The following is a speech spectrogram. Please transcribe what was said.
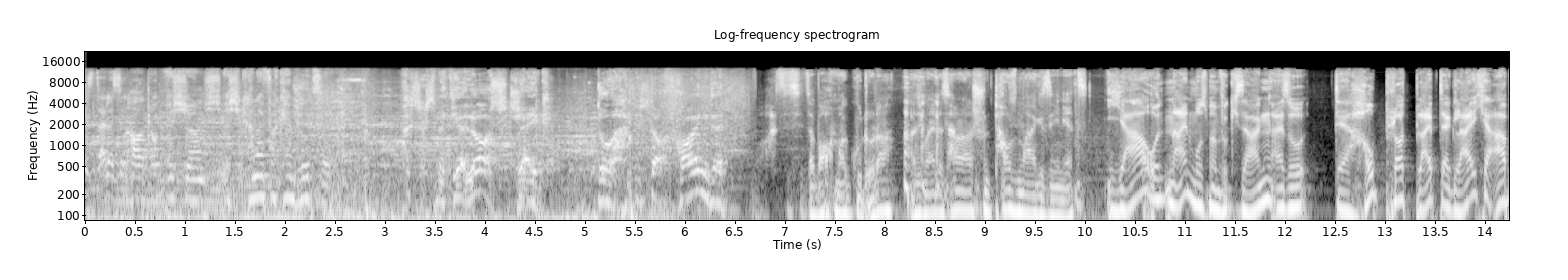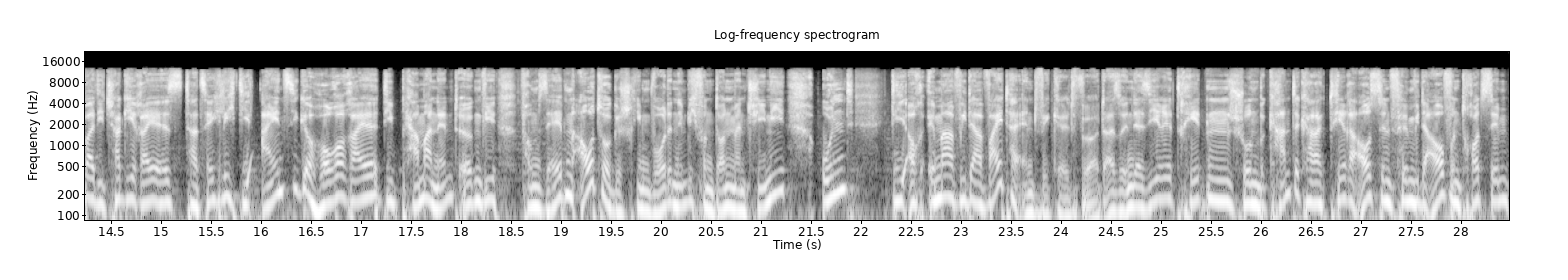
ist alles in Ordnung? Ich, ähm, ich, ich kann einfach kein Blut sehen. Was ist mit dir los, Jake? Du hattest doch Freunde. Boah, das ist jetzt aber auch mal gut, oder? Also ich meine, das haben wir schon tausendmal gesehen jetzt. Ja und nein, muss man wirklich sagen. Also der Hauptplot bleibt der gleiche, aber die Chucky-Reihe ist tatsächlich die einzige Horrorreihe, die permanent irgendwie vom selben Autor geschrieben wurde, nämlich von Don Mancini und die auch immer wieder weiterentwickelt wird. Also in der Serie treten schon bekannte Charaktere aus den Filmen wieder auf und trotzdem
